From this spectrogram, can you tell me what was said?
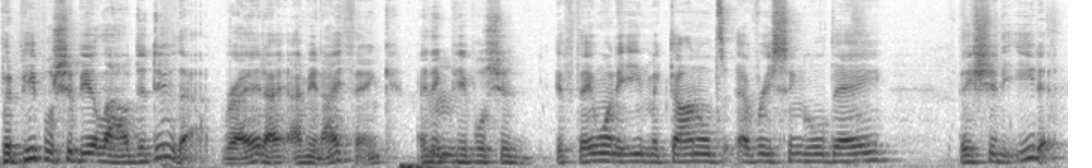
but people should be allowed to do that, right? I, I mean, I think. I think Mhm. people should, if they want to eat McDonald's every single day, they should eat it.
